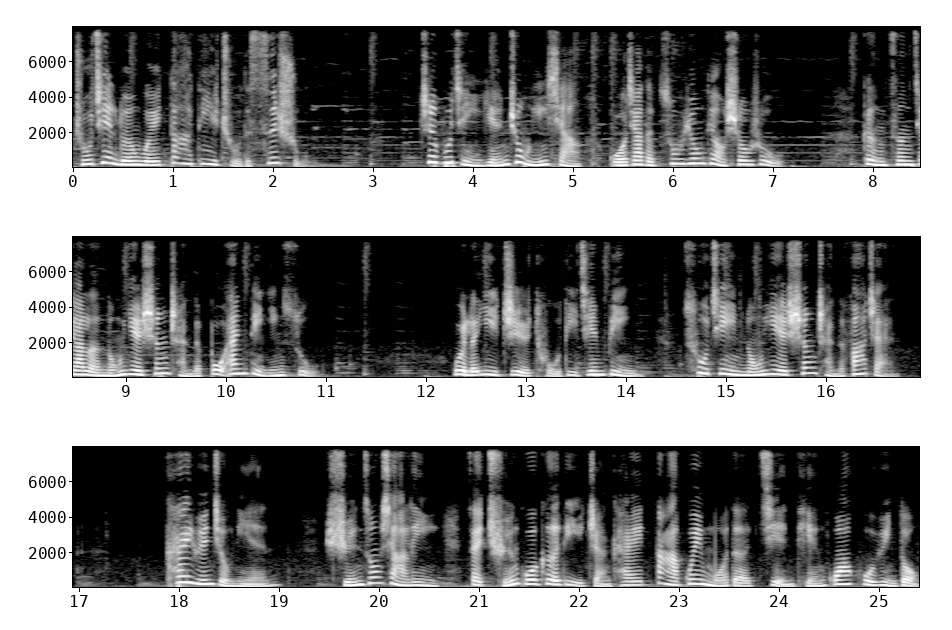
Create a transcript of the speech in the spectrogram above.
逐渐沦为大地主的私属。这不仅严重影响国家的租庸调收入。更增加了农业生产的不安定因素。为了抑制土地兼并，促进农业生产的发展，开元九年，玄宗下令在全国各地展开大规模的减田刮户运动，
